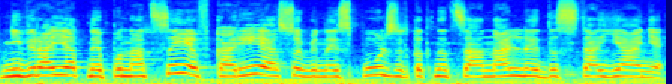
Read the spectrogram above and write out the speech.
невероятная панацея. В Корее особенно используют как национальное достояние.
